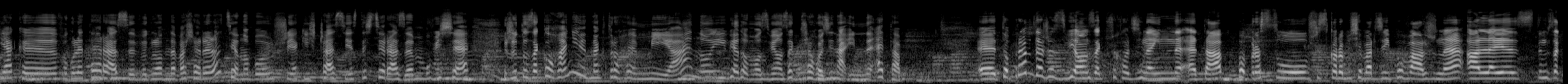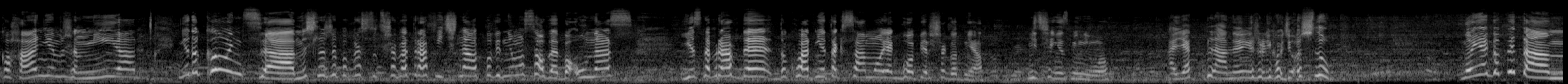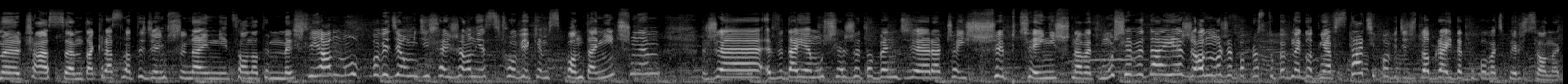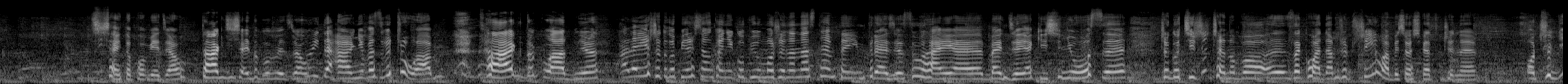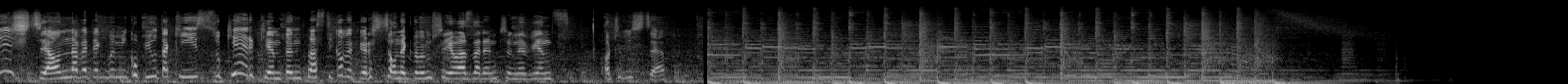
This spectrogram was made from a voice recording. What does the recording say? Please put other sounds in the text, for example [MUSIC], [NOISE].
Jak e, w ogóle teraz wygląda wasza relacja? No bo już jakiś czas jesteście razem. Mówi się, że to zakochanie jednak trochę mija, no i wiadomo, związek przechodzi na inny etap. E, To prawda, że związek przechodzi na inny etap, po prostu wszystko robi się bardziej poważne, ale z tym zakochaniem, że mija, nie do końca. Myślę, że po prostu trzeba trafić na odpowiednią osobę, bo u nas jest naprawdę dokładnie tak samo, jak było pierwszego dnia. Nic się nie zmieniło. A jak plany, jeżeli chodzi o ślub? No ja go pytam czasem, tak raz na tydzień przynajmniej, co on o tym myśli. On mu powiedział mi dzisiaj, że on jest człowiekiem spontanicznym, że wydaje mu się, że to będzie raczej szybciej niż nawet mu się wydaje, że on może po prostu pewnego dnia wstać i powiedzieć, dobra, idę kupować pierścionek. Dzisiaj to powiedział. Tak, dzisiaj to powiedział. No idealnie was wyczułam. [LAUGHS] Tak, dokładnie. Ale jeszcze tego pierścionka nie kupił, może na następnej imprezie, słuchaj, e, będzie jakiś news, e, czego ci życzę, no bo e, zakładam, że przyjęłabyś oświadczyny. Oczywiście, on nawet jakby mi kupił taki z cukierkiem, ten plastikowy pierścionek, to bym przyjęła zaręczyny, więc oczywiście.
